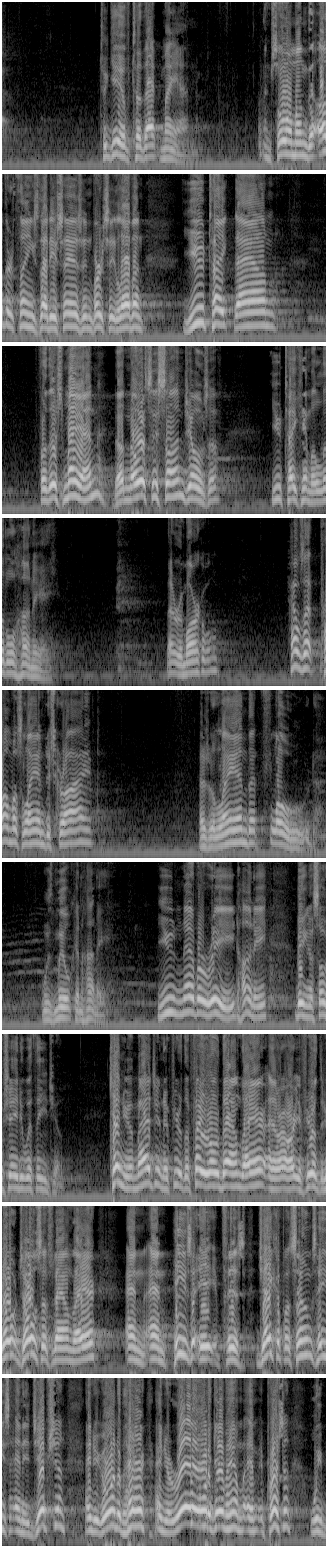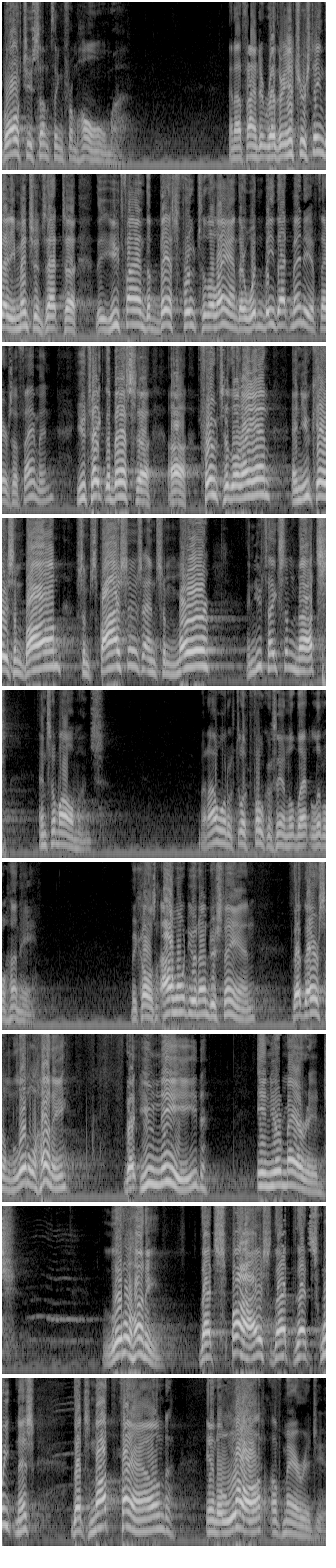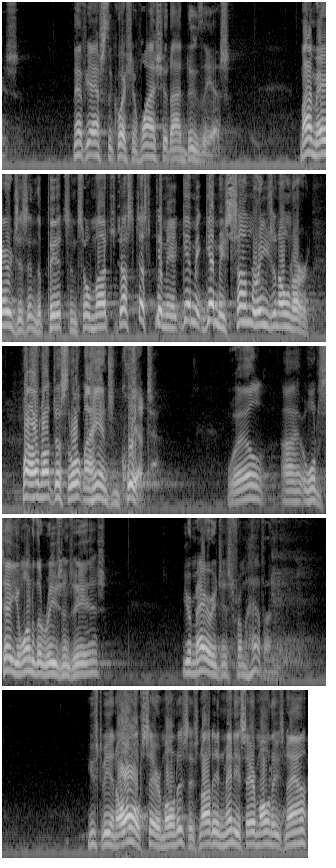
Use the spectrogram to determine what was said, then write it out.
to give to that man. And so, among the other things that he says in verse 11, you take down for this man, doesn't know it's his son Joseph, you take him a little honey. That remarkable? How's that promised land described? As a land that flowed with milk and honey. You never read honey being associated with Egypt. Can you imagine if you're the Pharaoh down there, or if you're Joseph's down there, and, and he's, his, Jacob assumes he's an Egyptian, and you go into there and you really want to give him an impression, we brought you something from home. And I find it rather interesting that he mentions that, uh, you find the best fruits of the land. There wouldn't be that many if there's a famine. You take the best uh, uh, fruits of the land and you carry some balm, some spices, and some myrrh, and you take some nuts and some almonds. But I want to look, focus in on that little honey because I want you to understand that there's some little honey that you need in your marriage. Little honey, that spice, that, that sweetness that's not found in a lot of marriages. Now, if you ask the question, why should I do this? My marriage is in the pits and so much. Just, just give me, give me, give me some reason on earth why I'll not just throw up my hands and quit. Well, I want to tell you one of the reasons is your marriage is from heaven. Used to be in all ceremonies. It's not in many ceremonies now.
